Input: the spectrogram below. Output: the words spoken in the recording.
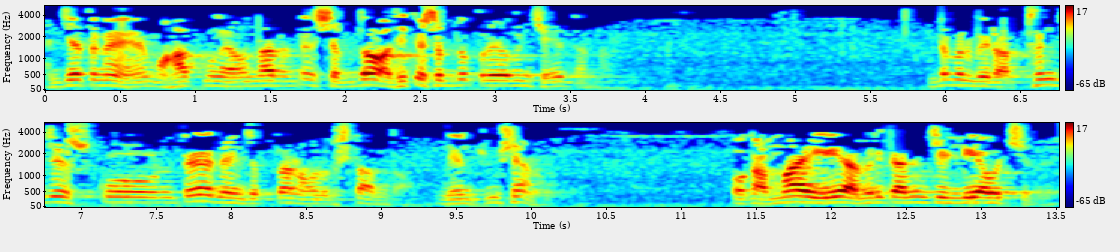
అంచేతనే మహాత్ములు ఏమన్నారంటే శబ్దం అధిక శబ్ద ప్రయోగం చేయొద్దన్నారు. అంటే మరి మీరు అర్థం చేసుకుంటే నేను చెప్తాను దృష్టాంతం. నేను చూశాను. ఒక అమ్మాయి అమెరికా నుంచి ఇండియా వచ్చింది.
